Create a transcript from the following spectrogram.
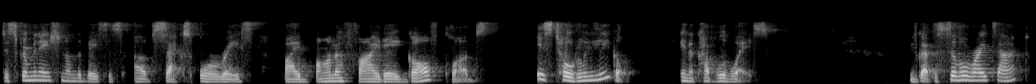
Discrimination on the basis of sex or race by bona fide golf clubs is totally legal in a couple of ways. You've got the Civil Rights Act,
